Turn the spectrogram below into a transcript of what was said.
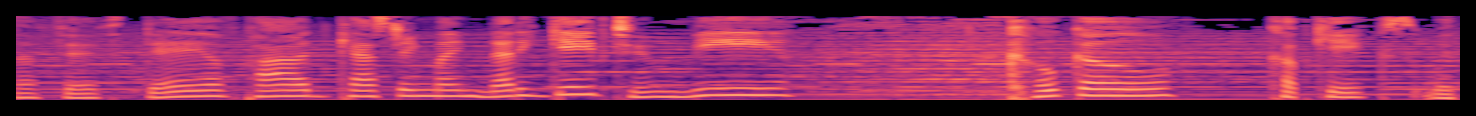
the fifth day of podcasting, my nutty gave to me cocoa cupcakes with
